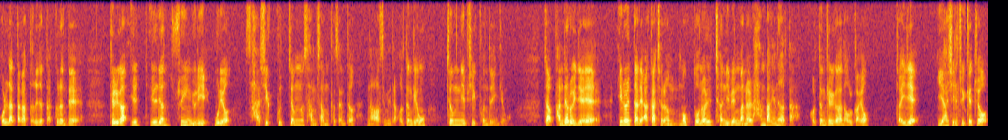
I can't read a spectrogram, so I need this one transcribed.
올랐다가 떨어졌다. 그런데 결과 1, 1년 수익률이 무려 49.33% 나왔습니다. 어떤 경우? 적립식 펀드인 경우. 자 반대로 이제 1월 달에 아까처럼 목돈을 1200만 원을 한 방에 넣었다. 어떤 결과가 나올까요? 자 이제 이해하실 수 있겠죠?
